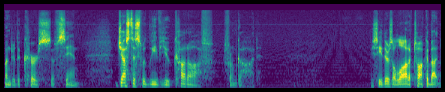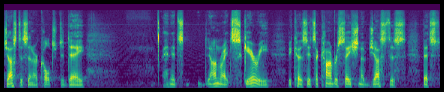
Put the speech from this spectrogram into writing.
under the curse of sin. Justice would leave you cut off from God. You see, there's a lot of talk about justice in our culture today and it's downright scary because it's a conversation of justice that's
